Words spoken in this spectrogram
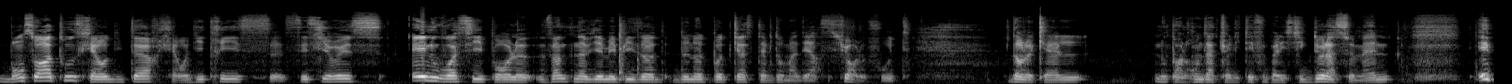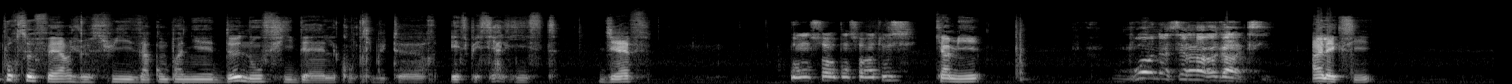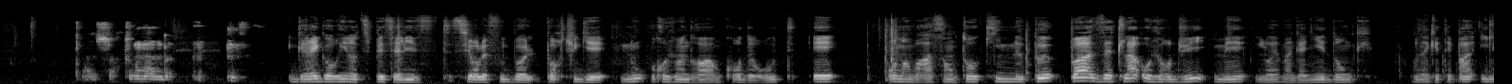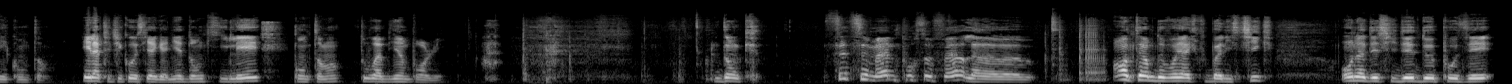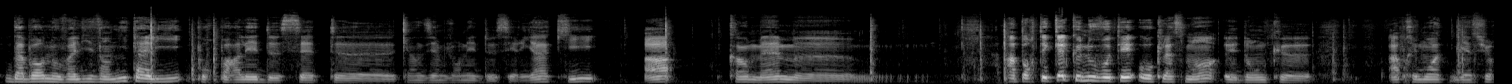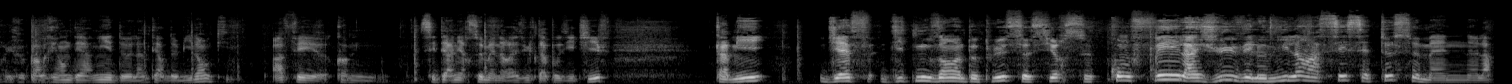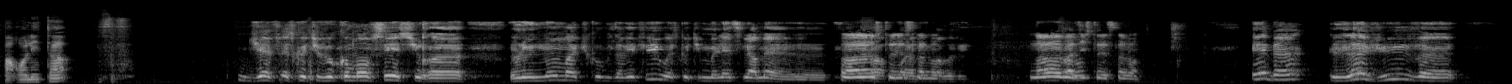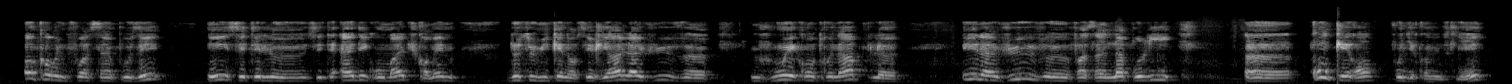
Bonsoir à tous, chers auditeurs, chères auditrices, c'est Cyrus, et nous voici pour le 29e épisode de notre podcast hebdomadaire sur le foot, dans lequel nous parlerons de l'actualité footballistique de la semaine. Et pour ce faire, je suis accompagné de nos fidèles contributeurs et spécialistes. Jeff. Bonsoir, bonsoir à tous. Camille. Buonasera ragazzi. Alexis. Bonsoir tout le monde. Grégory, notre spécialiste sur le football portugais, nous rejoindra en cours de route et on embrasse Santo qui ne peut pas être là aujourd'hui, mais l'OM a gagné donc vous inquiétez pas, il est content. Et l'Atletico aussi a gagné, donc il est content, tout va bien pour lui. Donc, cette semaine, pour ce faire, en termes de voyage footballistique, on a décidé de poser d'abord nos valises en Italie pour parler de cette 15e euh, journée de Serie A qui a quand même euh, apporté quelques nouveautés au classement et donc euh, après moi, bien sûr, je parlerai en dernier de l'Inter de Milan qui a fait, comme ces dernières semaines, un résultat positif. Camille, Jeff, dites-nous-en un peu plus sur ce qu'ont fait la Juve et le Milan AC cette semaine. La parole est à vous. Jeff, est-ce que tu veux commencer sur euh, le non-match que vous avez fait ou est-ce que tu me laisses la main euh, Ah, je te laisse la main. Non, vas-y, je te laisse la main. Eh ben, la Juve, euh, encore une fois, s'est imposée. Et c'était le, c'était un des gros matchs quand même de ce week-end en Serie A. La Juve jouait contre Naples et la Juve euh, face à un Napoli euh, conquérant, faut dire ce qu'il est,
